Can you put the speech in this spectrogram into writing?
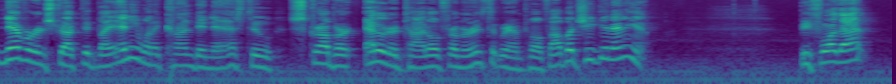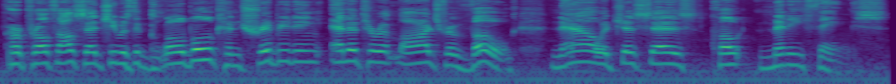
never instructed by anyone at Condé Nast to scrub her editor title from her Instagram profile, but she did anyhow. Before that, her profile said she was the global contributing editor at large for Vogue. Now it just says, quote, many things.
